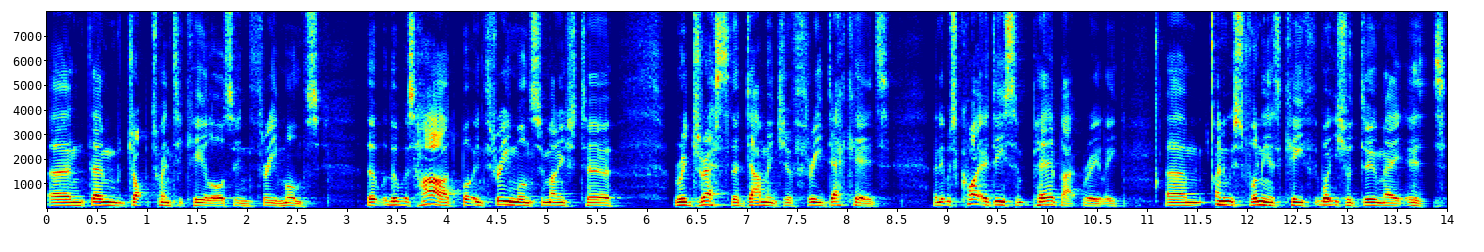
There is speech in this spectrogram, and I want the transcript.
And then dropped 20 kilos in three months. That, that was hard, but in three months we managed to redress the damage of three decades. And it was quite a decent payback, really. Um, and it was funny as Keith, what you should do, mate, is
